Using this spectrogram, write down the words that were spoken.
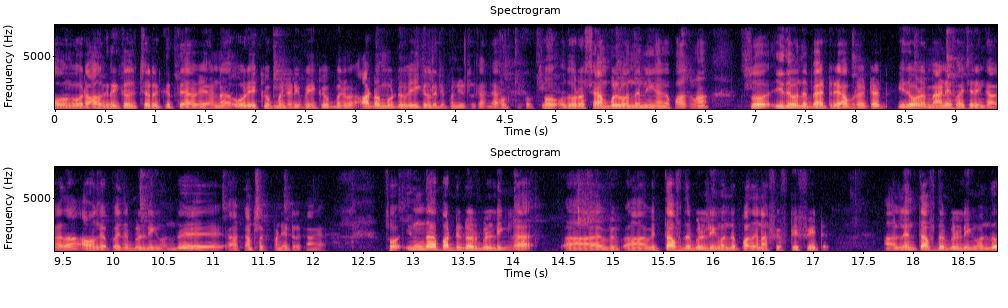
அவங்க ஒரு அக்ரிகல்ச்சருக்கு தேவையான ஒரு எக்யூப்மெண்ட் ரெடி பண்ணி எக்யூப்மெண்ட் ஆட்டோமோட்டிவ் வெஹிக்கிள் ரெடி பண்ணிட்டு இருக்காங்க ஸோ இதோட சாம்பிள் வந்து நீங்கள் அங்கே பார்க்கலாம் ஸோ இது வந்து பேட்டரி ஆப்ரேட்டட் இதோட மேனுஃபேக்சரிங்காக தான் அவங்க இப்போ இந்த பில்டிங் வந்து கன்ஸ்ட்ரக்ட் பண்ணிட்டு இருக்காங்க ஸோ இந்த பர்டிகுலர் பில்டிங்கில் வித் ஆஃப் த பில்டிங் வந்து பார்த்தீங்கன்னா fifty feet length of the building வந்து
